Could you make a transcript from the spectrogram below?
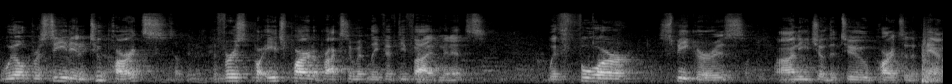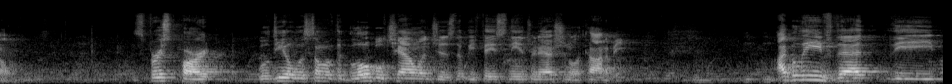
will proceed in two parts. The first part, each part approximately 55 minutes, with four speakers on each of the two parts of the panel. This first part will deal with some of the global challenges that we face in the international economy. I believe that the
